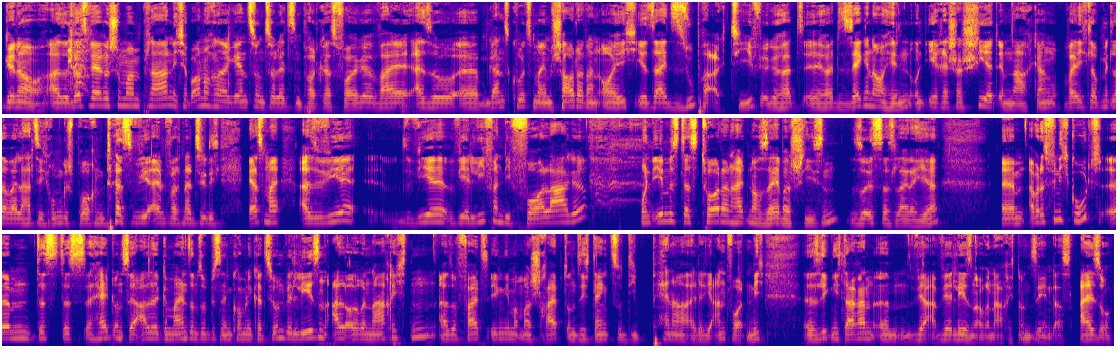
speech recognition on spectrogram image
Genau, also das wäre schon mal ein Plan. Ich habe auch noch eine Ergänzung zur letzten Podcast-Folge, weil, also äh, ganz kurz mal im Shoutout an euch, ihr seid super aktiv, ihr gehört, ihr hört sehr genau hin und ihr recherchiert im Nachgang, weil ich glaube, mittlerweile hat sich rumgesprochen, dass wir einfach natürlich erstmal, also wir, wir, wir liefern die Vorlage und ihr müsst das Tor dann halt noch selber schießen. So ist das leider hier. Ähm, aber das finde ich gut. Ähm, das, das hält uns ja alle gemeinsam so ein bisschen in Kommunikation. Wir lesen all eure Nachrichten. Also falls irgendjemand mal schreibt und sich denkt, so die Penner, Alter, die antworten nicht. äh, Das liegt nicht daran, ähm, wir, wir lesen eure Nachrichten und sehen das. Also,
